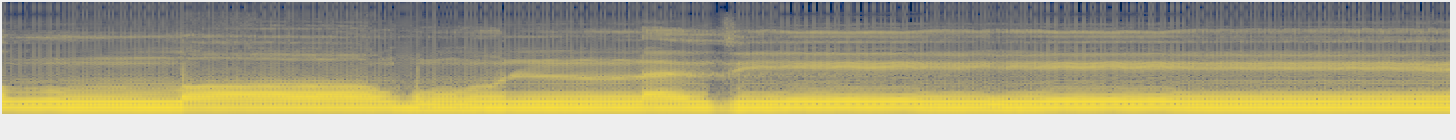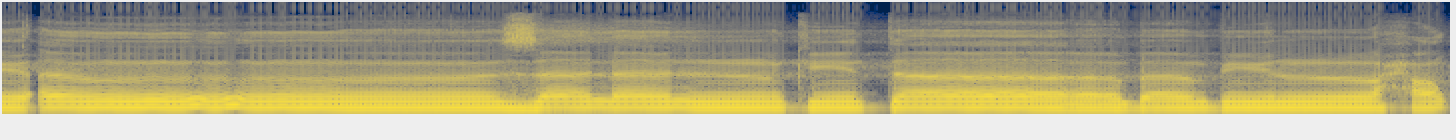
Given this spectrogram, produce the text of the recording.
الله الذي أنزل الكتاب بالحق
